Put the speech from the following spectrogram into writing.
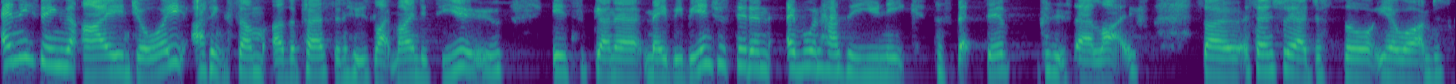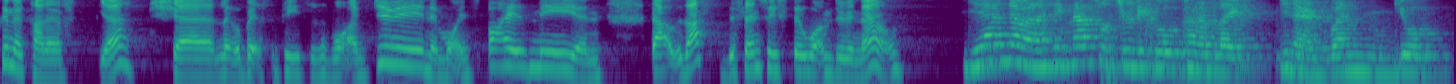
anything that I enjoy. I think some other person who's like minded to you is gonna maybe be interested in. Everyone has a unique perspective because it's their life. So essentially, I just thought, you know what, I'm just gonna kind of, yeah, share little bits and pieces of what I'm doing and what inspires me. And that that's essentially still what I'm doing now. Yeah, no, and I think that's what's really cool, kind of like, you know, when you're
